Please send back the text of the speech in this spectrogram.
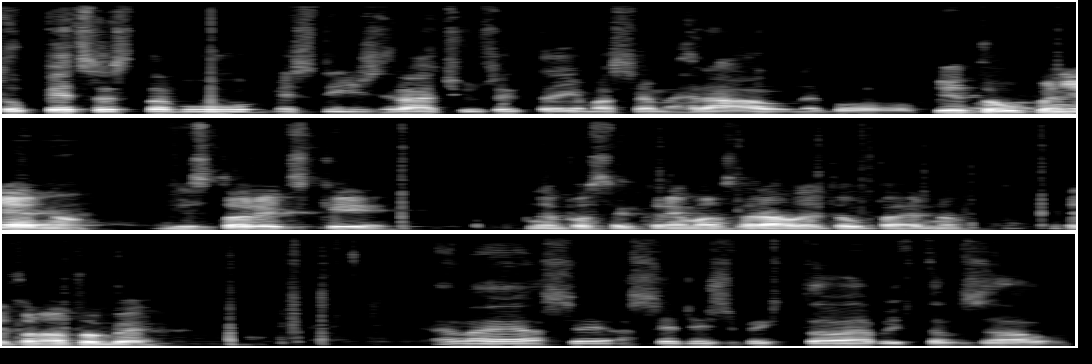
Top 5 sestavu, myslíš z hráčů, se kterými jsem hrál, nebo... Je to úplně nebo... jedno. Historicky, nebo se kterými hrál, je to úplně jedno. Je to na tobě. Hele, asi, asi když bych to, já bych to vzal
